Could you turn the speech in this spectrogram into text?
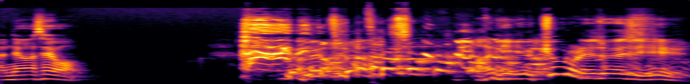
안녕하세요. 아니 이게 큐를 해줘야지.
